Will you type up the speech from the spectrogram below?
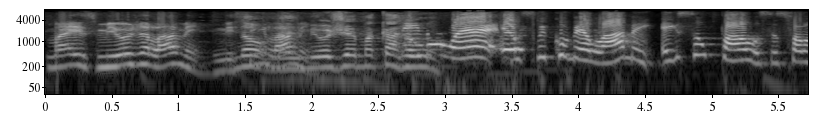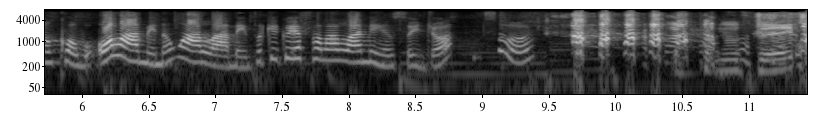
Mas miojo é lamen. Nissin Não, lamen. miojo é E macarrão. não é, eu fui comer lamen em São Paulo. Vocês falam como? O lamen, não há lamen. Por que, que eu ia falar lamen? Eu sou idiota? Não sou. Não sei.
